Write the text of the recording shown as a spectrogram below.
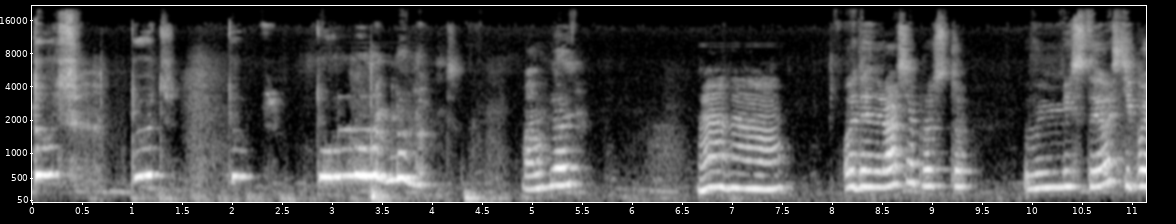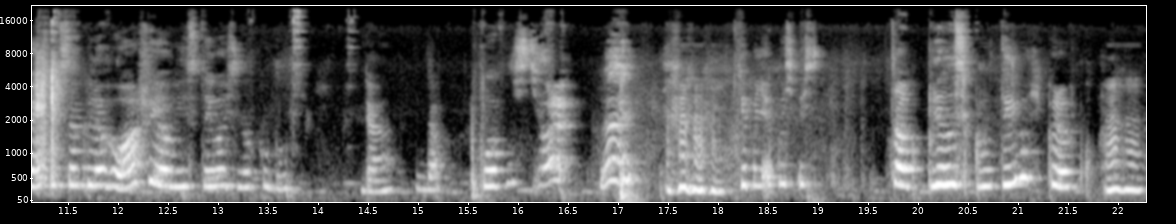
Тут. Тут. Тут. Тут. Мам, глянь. Угу. Один раз я просто вмістилась, типу якось так лягла, що я вмістилась на подушці. Да. Да. Повністю. Типу якось ось так, блін, скрутилась крепко. Угу.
